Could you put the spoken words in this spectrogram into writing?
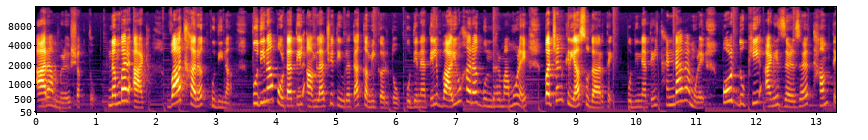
आराम मिळू शकतो. नंबर आठ वातहारक पुदिना. पुदिना पोटातील आम्लाची तीव्रता कमी करतो. पुदिन्यातील वायुहारक गुणधर्मामुळे पचनक्रिया सुधारते. पुदिन्यातील थंडाव्यामुळे पोटदुखी आणि जळजळ थांबते.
